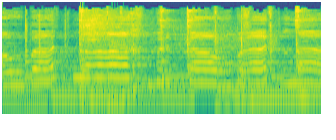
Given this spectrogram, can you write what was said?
bertaubatlah bertaubatlah.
